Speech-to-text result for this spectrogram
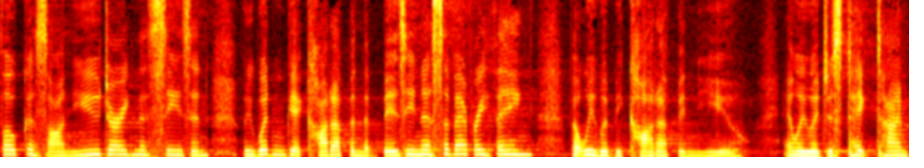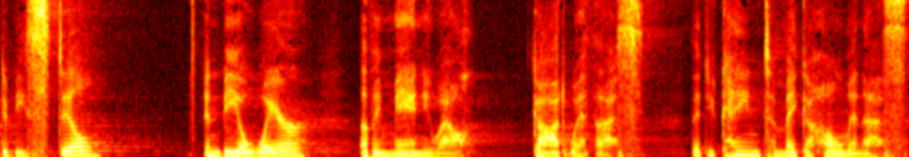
focus on you during this season. We wouldn't get caught up in the busyness of everything, but we would be caught up in you. And we would just take time to be still and be aware of Emmanuel, God with us, that you came to make a home in us.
